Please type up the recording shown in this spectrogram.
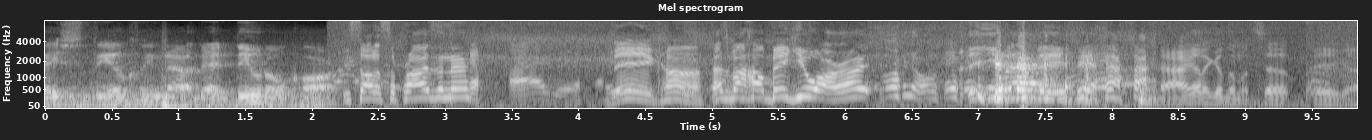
They still cleaning out that dildo car. You saw the surprise in there? Big, huh? That's about how big you are, right? I know. you that big. Yeah, I gotta give them a tip. There you go.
